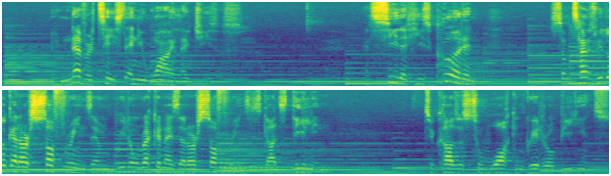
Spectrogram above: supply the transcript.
You'll never taste any wine like Jesus. And see that He's good. And sometimes we look at our sufferings and we don't recognize that our sufferings is God's dealing to cause us to walk in greater obedience.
